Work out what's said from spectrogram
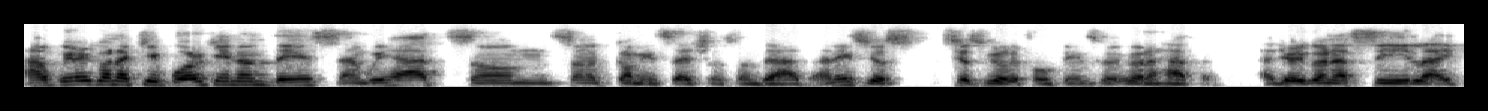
And we're gonna keep working on this. And we had some some upcoming sessions on that. And it's just it's just beautiful things that are gonna happen. And you're gonna see like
